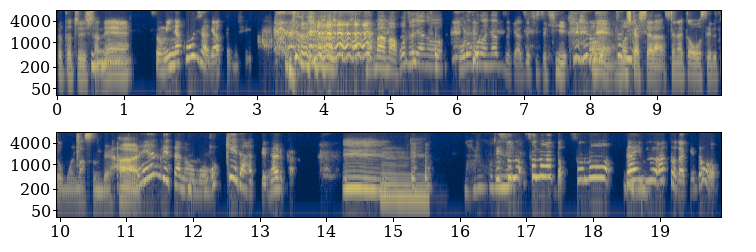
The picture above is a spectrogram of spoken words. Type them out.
形でしたね。そう、みんなコウジさんに会ってほしい。まあまあ、本当にあの、ボロボロになったときは、ぜひぜひ、ねもしかしたら背中を押せると思いますんで、は悩んい。でたのもう OK だってなるから。う。うんん。なるほどで、ね。その、その後、その、だいぶ後だけど、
